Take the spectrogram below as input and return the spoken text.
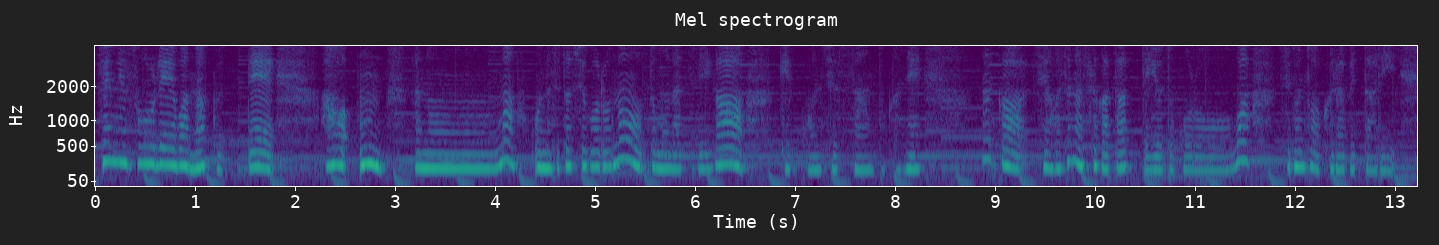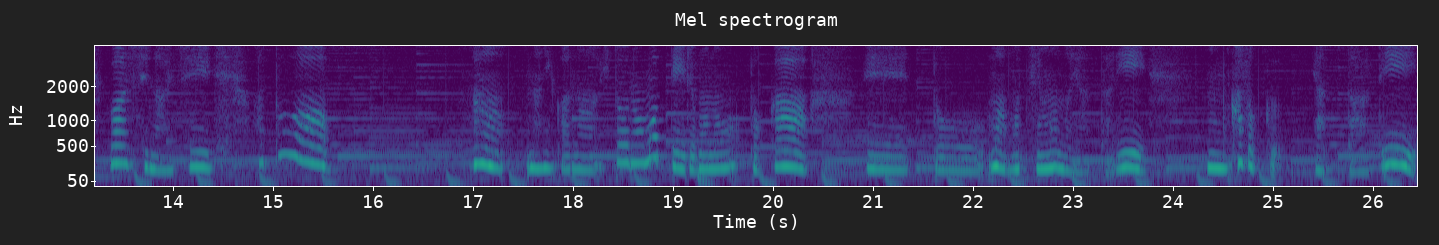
全然それはなくってあうん。あのー、まあ同じ年頃の友達が結婚出産とかね。なんか幸せな姿っていうところは自分とは比べたりはしないしあとはまあ何かな人の持っているものとかえー、っとまあ持ち物やったり、うん、家族やったり、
